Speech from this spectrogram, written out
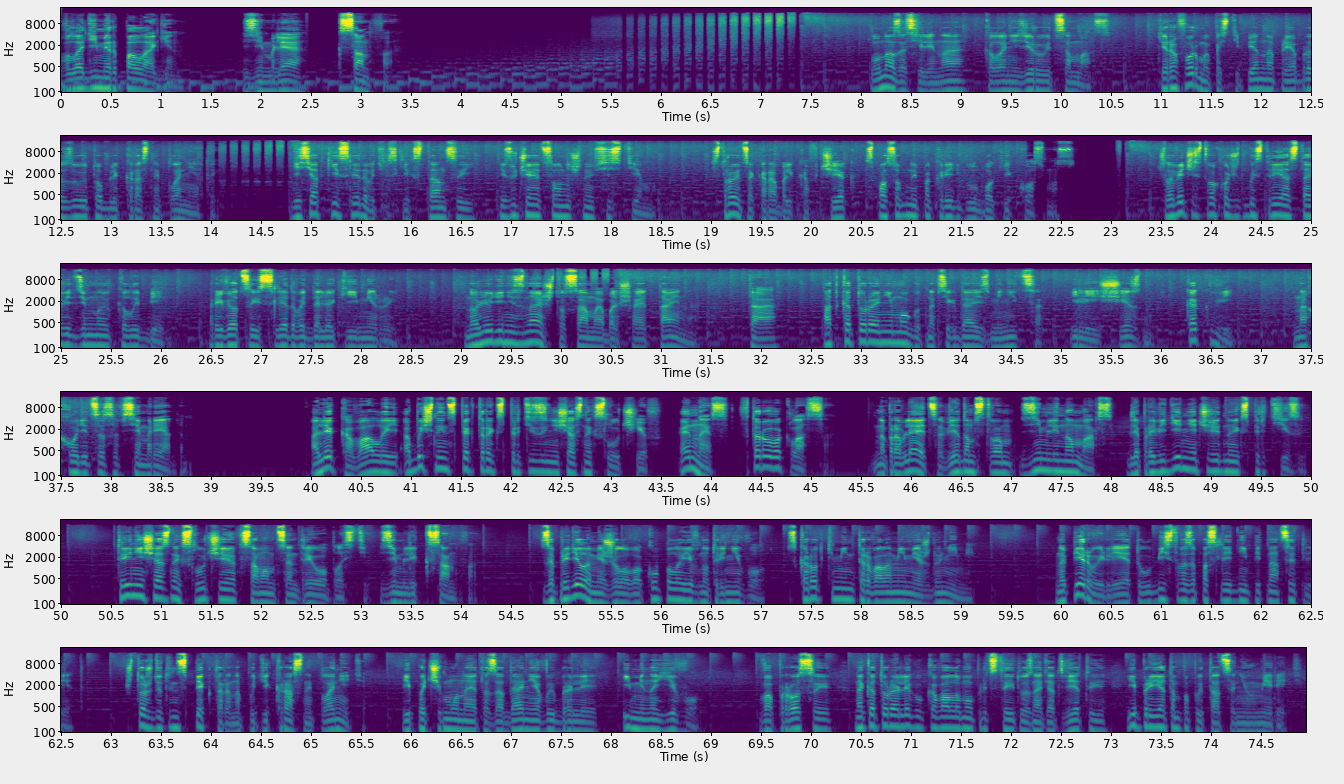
Владимир Палагин. Земля Ксанфа. Луна заселена, колонизируется Марс. Терраформы постепенно преобразуют облик Красной планеты. Десятки исследовательских станций изучают Солнечную систему. Строится корабль «Ковчег», способный покорить глубокий космос. Человечество хочет быстрее оставить земную колыбель, рвется исследовать далекие миры – но люди не знают, что самая большая тайна – та, от которой они могут навсегда измениться или исчезнуть, как вид, находится совсем рядом. Олег Ковалый, обычный инспектор экспертизы несчастных случаев, НС, второго класса, направляется ведомством Земли на Марс для проведения очередной экспертизы. Три несчастных случая в самом центре области, Земли Ксанфа. За пределами жилого купола и внутри него – с короткими интервалами между ними. Но первый ли это убийство за последние 15 лет? Что ждет инспектора на пути к Красной планете? И почему на это задание выбрали именно его? Вопросы, на которые Олегу Ковалому предстоит узнать ответы и при этом попытаться не умереть.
